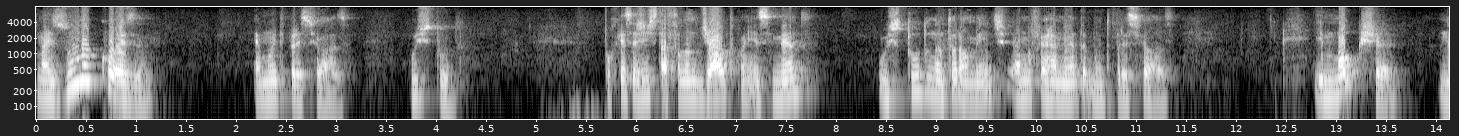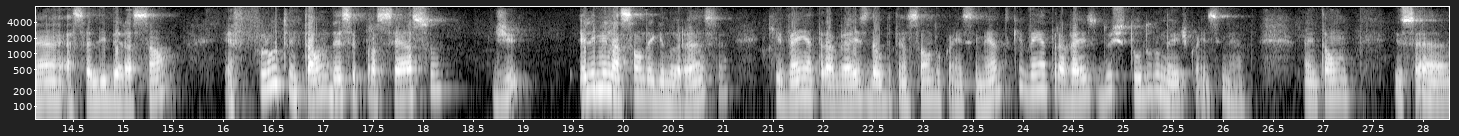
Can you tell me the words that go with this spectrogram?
Mas uma coisa é muito preciosa: o estudo. Porque se a gente está falando de autoconhecimento, o estudo, naturalmente, é uma ferramenta muito preciosa. E moksha, né, essa liberação, é fruto então desse processo de eliminação da ignorância que vem através da obtenção do conhecimento, que vem através do estudo do meio de conhecimento. Então, isso é,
